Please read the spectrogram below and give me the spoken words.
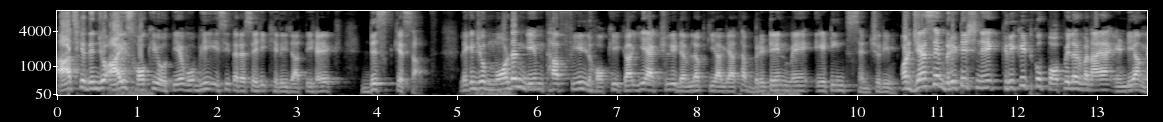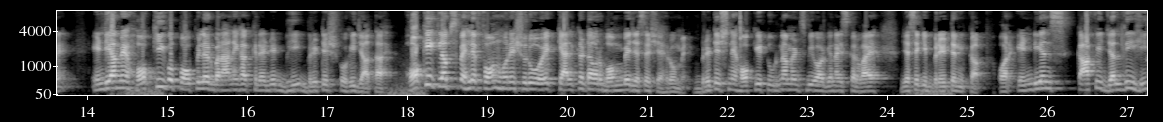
आज के दिन जो आइस हॉकी होती है, वो भी इसी तरह से ही खेली जाती है एक डिस्क के साथ। लेकिन जो मॉडर्न गेम था फ़ील्ड हॉकी का, ये एक्चुअली डेवलप किया गया था ब्रिटेन में एटीन सेंचुरी में। और जैसे ब्रिटिश ने क्रिकेट को पॉपुलर बनाया इंडिया में इंडिया में हॉकी को पॉपुलर बनाने का क्रेडिट भी ब्रिटिश को ही जाता है। हॉकी क्लब्स पहले फॉर्म होने शुरू हुए कैलकाटा और बॉम्बे जैसे शहरों में। ब्रिटिश ने हॉकी टूर्नामेंट्स भी ऑर्गेनाइज करवाए, जैसे कि ब्रिटेन कप। और इंडियंस काफ़ी जल्दी ही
